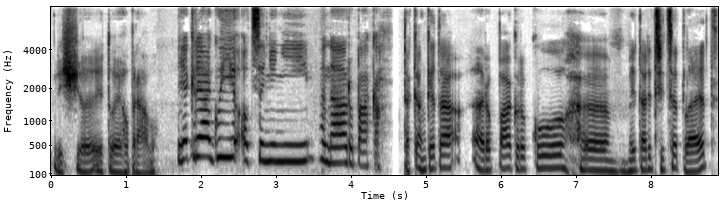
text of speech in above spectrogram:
když eh, je to jeho právo. Jak reagují ocenění na ropáka? Tak anketa Ropák roku eh, je tady 30 let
